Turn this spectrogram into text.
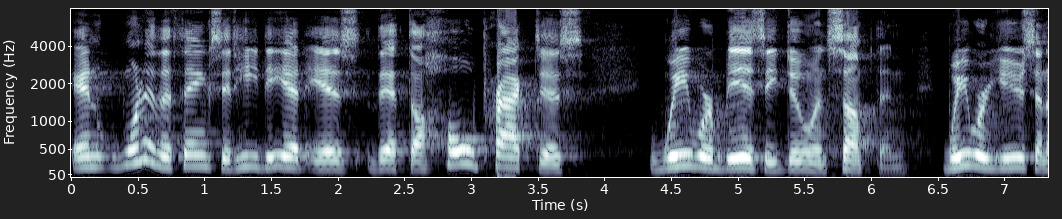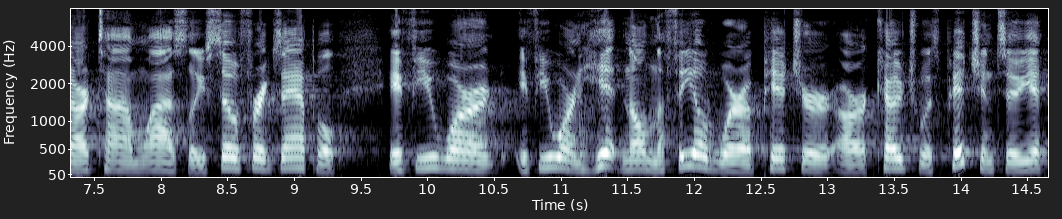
And one of the things that he did is that the whole practice, we were busy doing something. We were using our time wisely. So, for example, if you weren't if you weren't hitting on the field where a pitcher or a coach was pitching to you,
